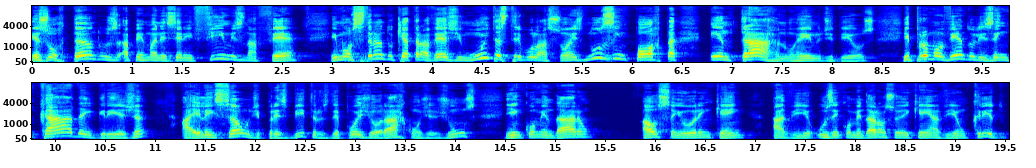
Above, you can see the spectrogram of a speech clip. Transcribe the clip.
exortando-os a permanecerem firmes na fé e mostrando que através de muitas tribulações nos importa entrar no reino de Deus e promovendo-lhes em cada igreja a eleição de presbíteros depois de orar com jejuns e encomendaram ao Senhor em quem haviam, os encomendaram ao Senhor em quem haviam crido.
